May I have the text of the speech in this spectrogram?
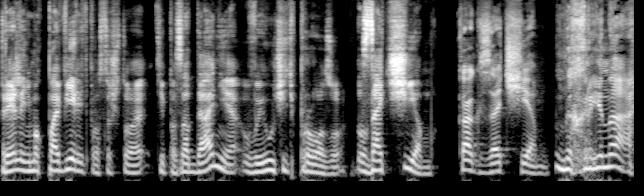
реально не мог поверить просто, что, типа, задание выучить прозу. Зачем? Как, зачем? Нахрена?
